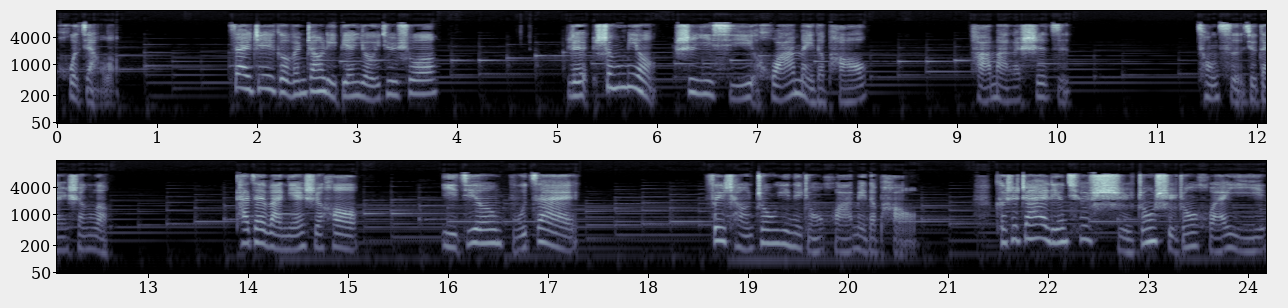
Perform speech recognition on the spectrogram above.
获奖了。在这个文章里边有一句说：“人生命是一袭华美的袍，爬满了虱子。”从此就诞生了。他在晚年时候。已经不再非常中意那种华美的袍，可是张爱玲却始终始终怀疑，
